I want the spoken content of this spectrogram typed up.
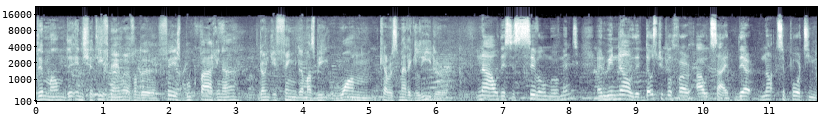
de man, de initiatiefnemer van de Facebookpagina. Don't you think there must be one charismatic leader? Now this is civil movement and we know that those people who are outside they're not supporting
